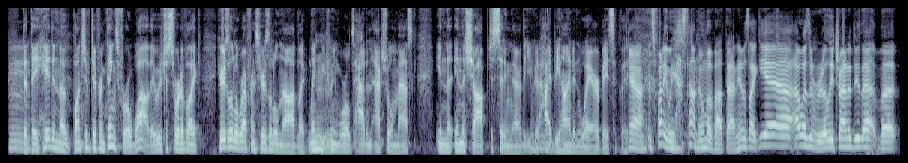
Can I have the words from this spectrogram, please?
hmm. that they hid in a bunch of different things for a while. They were just sort of like, here's a little reference, here's a little nod. Like Link mm-hmm. Between Worlds had an actual mask in the in the shop, just sitting there that you could mm-hmm. hide behind and wear, basically. Yeah, it's funny. We asked Aonuma about that, and he was like, "Yeah, I wasn't really trying to do that, but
